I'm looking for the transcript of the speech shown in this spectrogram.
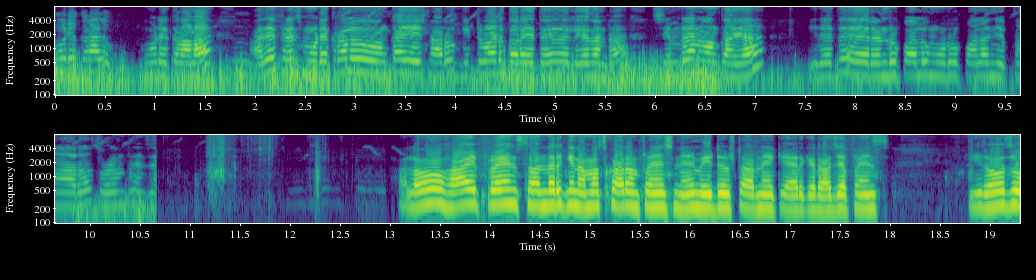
మూడు ఎకరాలు మూడు ఎకరాలా అదే ఫ్రెండ్స్ మూడు ఎకరాలు వంకాయ వేసినారు. గిట్టుబాటు ధర అయితే లేదంట. సిమ్రాన్ వంకాయ. ఇదైతే రెండు రూపాయలు మూడు రూపాయలు అని చెప్తున్నారు. చూడండి ఫ్రెండ్స్. హలో హాయ్ ఫ్రెండ్స్ అందరికీ నమస్కారం ఫ్రెండ్స్ నేను మీ టూ స్టార్ని కేఆర్కే రాజా ఫ్రెండ్స్ ఈరోజు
